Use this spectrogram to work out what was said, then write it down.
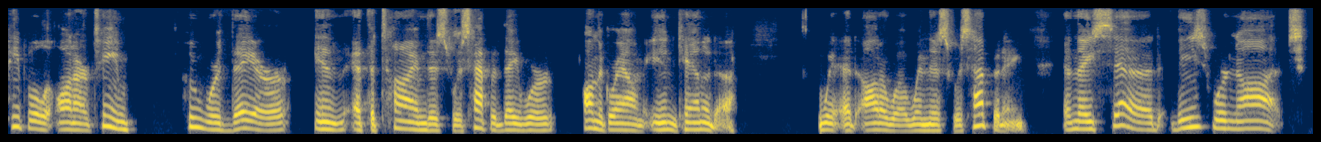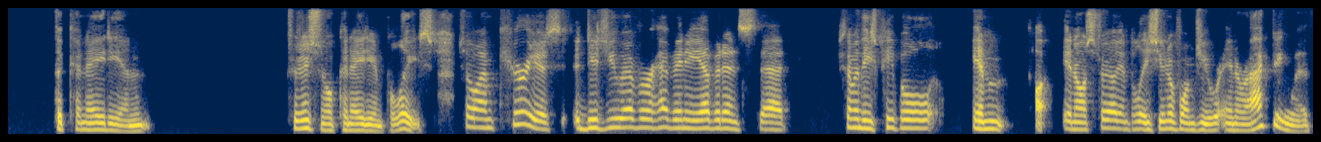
people on our team who were there in at the time this was happened. They were on the ground in Canada at Ottawa when this was happening. And they said these were not the Canadian, traditional Canadian police. So I'm curious did you ever have any evidence that some of these people in, uh, in Australian police uniforms you were interacting with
